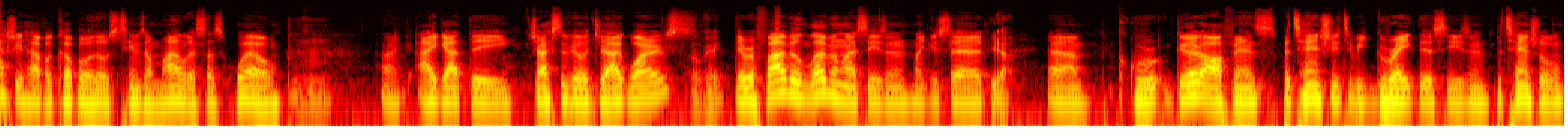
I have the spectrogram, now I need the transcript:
actually have a couple of those teams on my list as well. hmm Like I got the Jacksonville Jaguars. Okay. They were five and eleven last season, like you said. Yeah. Um, gr- good offense, potentially to be great this season. Potential.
